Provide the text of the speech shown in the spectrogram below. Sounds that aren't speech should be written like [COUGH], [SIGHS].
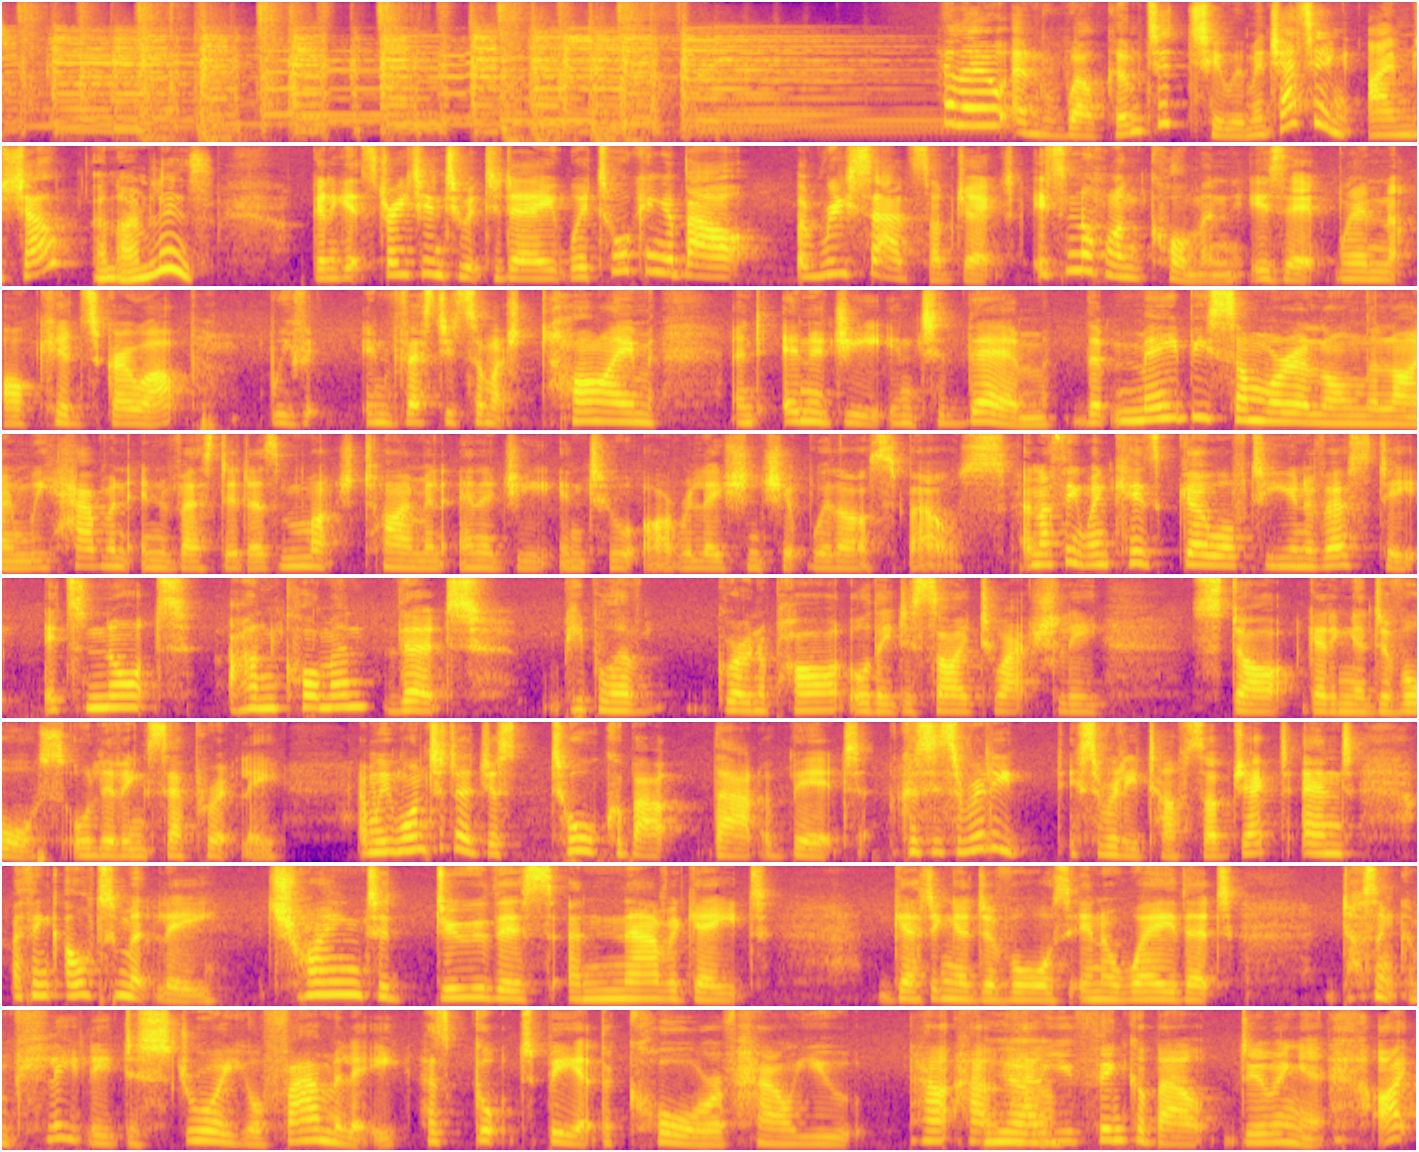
Hello and welcome to Two Women Chatting. I'm Michelle. And I'm Liz. I'm going to get straight into it today. We're talking about a really sad subject. It's not uncommon, is it, when our kids grow up? We've invested so much time and energy into them that maybe somewhere along the line we haven't invested as much time and energy into our relationship with our spouse. And I think when kids go off to university, it's not uncommon that people have grown apart or they decide to actually start getting a divorce or living separately. And we wanted to just talk about that a bit because it's a really it's a really tough subject and I think ultimately trying to do this and navigate getting a divorce in a way that doesn't completely destroy your family has got to be at the core of how you how how, yeah. how you think about doing it. I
